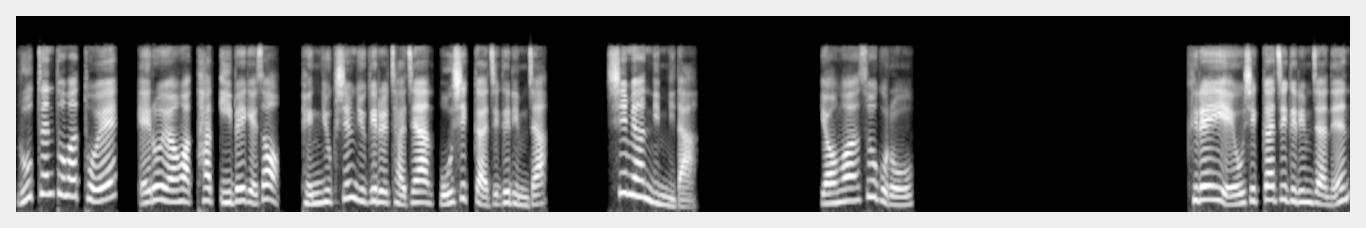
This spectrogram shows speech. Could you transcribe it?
로튼 토마토의 에로 영화 탑 200에서 166위를 차지한 50가지 그림자. 심연입니다. 영화 속으로 그레이의 50가지 그림자는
